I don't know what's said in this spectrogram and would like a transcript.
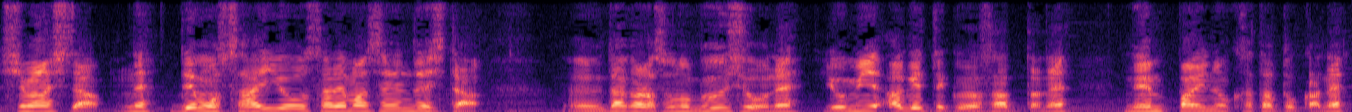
しました。ね。でも採用されませんでした。えだからその文章をね、読み上げてくださったね、年配の方とかね、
